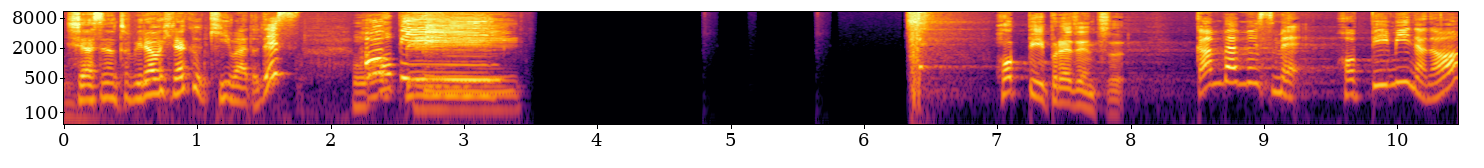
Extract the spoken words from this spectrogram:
幸せの扉を開くキーワードです。ホッピーホッピープレゼンツ看板娘、ホッピーミーナの、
